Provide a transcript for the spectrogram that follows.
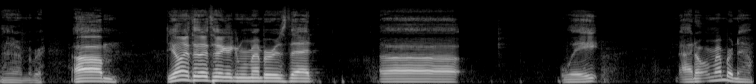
I don't remember. Um, the only other thing I can remember is that. Uh, wait, I don't remember now.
